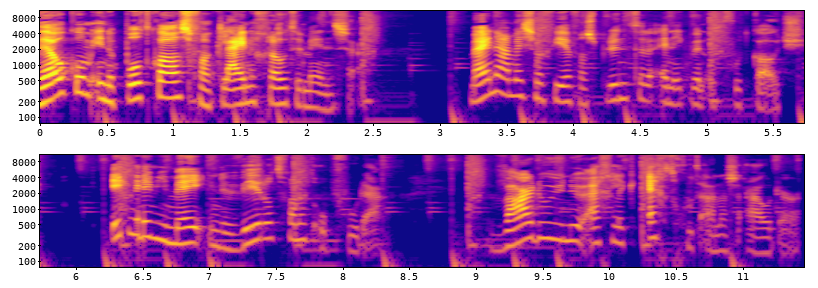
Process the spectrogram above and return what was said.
Welkom in de podcast van Kleine Grote Mensen. Mijn naam is Sophia van Splunteren en ik ben opvoedcoach. Ik neem je mee in de wereld van het opvoeden. Waar doe je nu eigenlijk echt goed aan als ouder?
